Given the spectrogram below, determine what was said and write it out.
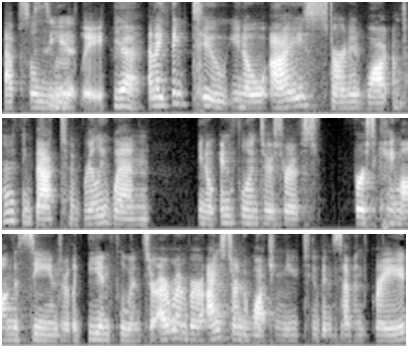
Absolutely. yeah. And I think too, you know, I started wa- I'm trying to think back to really when, you know, influencers sort of first came on the scenes or like the influencer. I remember I started watching YouTube in 7th grade.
